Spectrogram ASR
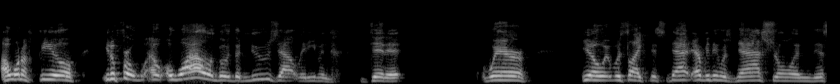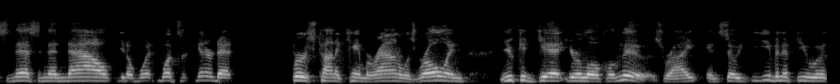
I want to feel, you know, for a, a while ago, the news outlet even did it, where you know, it was like this, that everything was national and this and this. And then now, you know, once the internet first kind of came around and was rolling, you could get your local news, right? And so even if you were,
